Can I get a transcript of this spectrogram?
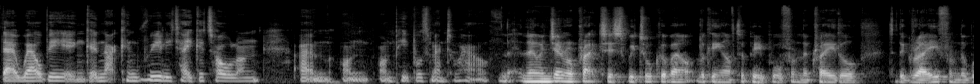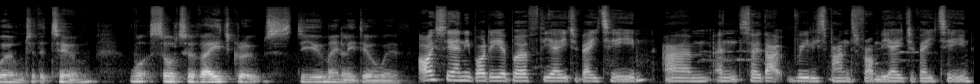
their well-being, and that can really take a toll on um, on on people's mental health. Now, in general practice, we talk about looking after people from the cradle to the grave, from the womb to the tomb. What sort of age groups do you mainly deal with? I see anybody above the age of 18, um, and so that really spans from the age of 18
